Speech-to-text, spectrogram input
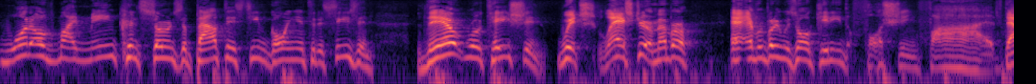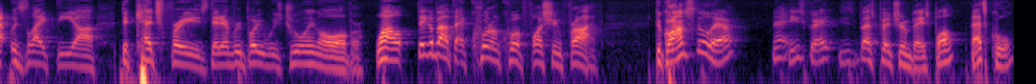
one of my main concerns about this team going into the season. Their rotation, which last year, remember, everybody was all giddy, the flushing five. That was like the uh, the catchphrase that everybody was drooling all over. Well, think about that quote unquote flushing five. DeGrom's still there. Yeah, he's great. He's the best pitcher in baseball. That's cool.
